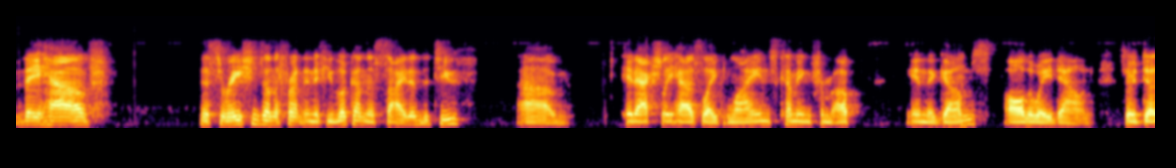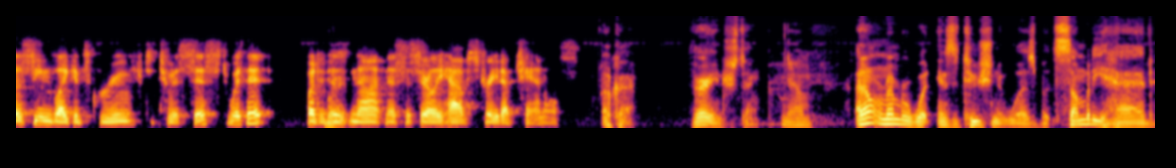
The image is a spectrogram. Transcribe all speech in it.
they have the serrations on the front, and if you look on the side of the tooth, um, it actually has like lines coming from up in the gums all the way down. So it does seem like it's grooved to assist with it, but it Right. does not necessarily have straight up channels. Okay. Very interesting. Yeah. I don't remember what institution it was, but somebody had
